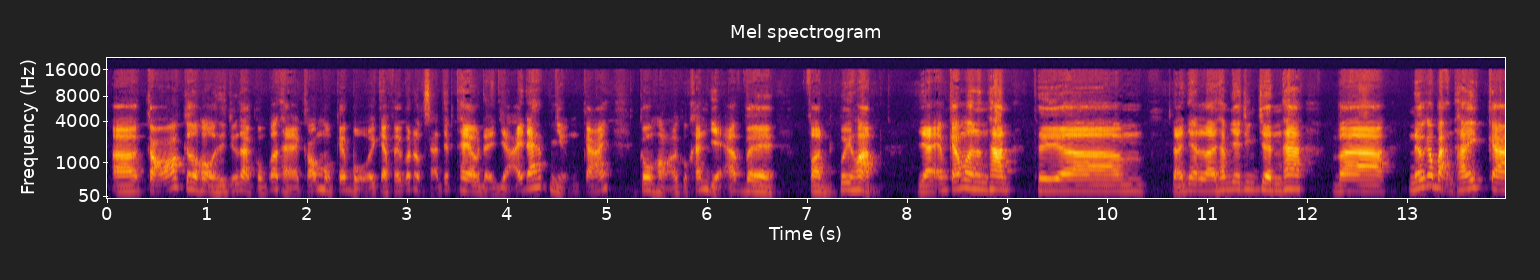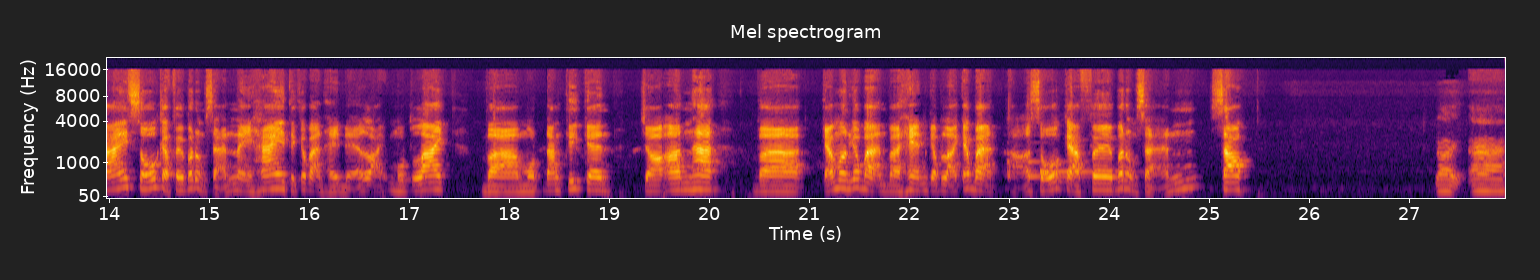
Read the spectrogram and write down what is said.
uh, có cơ hội thì chúng ta cũng có thể có một cái buổi cà phê bất động sản tiếp theo để giải đáp những cái câu hỏi của khán giả về phần quy hoạch. Dạ em cảm ơn anh Thanh. Thì uh, đã nhận lời tham gia chương trình ha. Và nếu các bạn thấy cái số cà phê bất động sản này hay thì các bạn hãy để lại một like và một đăng ký kênh cho anh ha. Và cảm ơn các bạn và hẹn gặp lại các bạn ở số cà phê bất động sản sau. Rồi à,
